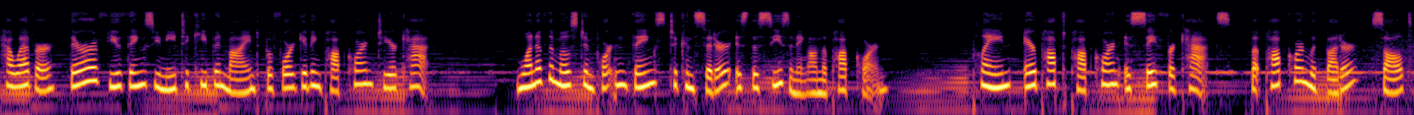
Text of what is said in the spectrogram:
However, there are a few things you need to keep in mind before giving popcorn to your cat. One of the most important things to consider is the seasoning on the popcorn. Plain, air-popped popcorn is safe for cats, but popcorn with butter, salt,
